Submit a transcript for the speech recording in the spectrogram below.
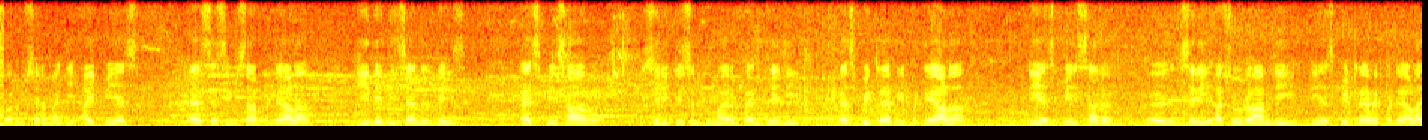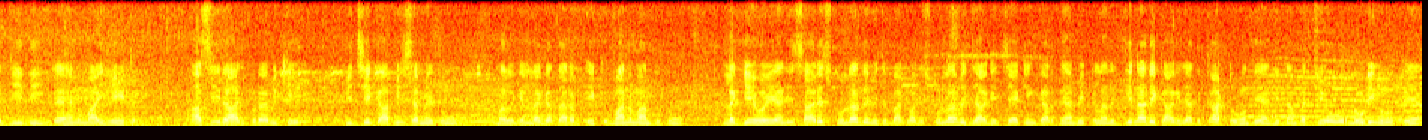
ਵਰੁਣ ਸ਼ਰਮਾ ਜੀ ਆਈਪੀਐਸ ਐਸਐਸਸੀ ਸਾਹਿਬ ਪਟਿਆਲਾ ਜੀ ਦੇ ਦਿਸ਼ਾ ਨਿਰਦੇਸ਼। ਐਸਪੀ ਸਾਹਿਬ ਸ਼੍ਰੀ ਕਿਸ਼ਨ ਕੁਮਾਰ ਪੈਂਥੇ ji SP traffic Patiala DSP sir Shri Ashu Ram ji DSP traffic ਪਟਿਆਲਾ ਜੀ ਦੀ ਰਹਿਨੁਮਾਈ ਹੇਠ ਅਸੀਂ ਰਾਜਪੁਰਾ ਵਿਖੇ ਪਿੱਛੇ ਕਾਫੀ ਸਮੇਂ ਤੋਂ ਮਤਲਬ ਕਿ ਲਗਾਤਾਰ ਇੱਕ 1 ਮੰਥ ਤੋਂ ਲੱਗੇ ਹੋਏ ਆ ਜੀ। ਸਾਰੇ ਸਕੂਲਾਂ ਦੇ ਵਿੱਚ, ਵੱਖ-ਵੱਖ ਸਕੂਲਾਂ ਵਿੱਚ ਜਾ ਕੇ ਚੈਕਿੰਗ ਕਰਦੇ ਆ ਵਹੀਕਲਾਂ ਦੇ, ਜਿਨ੍ਹਾਂ ਦੇ ਕਾਗਜ਼ਾਤ ਘੱਟ ਹੁੰਦੇ ਆ, ਜਿੱਦਾਂ ਬੱਚੇ ਓਵਰਲੋਡਿੰਗ ਹੁੰਦੇ ਆ।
